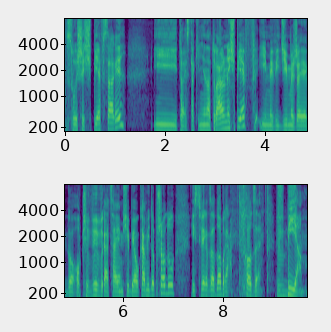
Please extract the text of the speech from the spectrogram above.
słyszy śpiew Sary i to jest taki nienaturalny śpiew i my widzimy, że jego oczy wywracają się białkami do przodu i stwierdza, dobra, wchodzę, wbijam.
